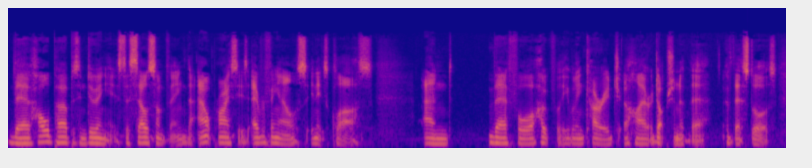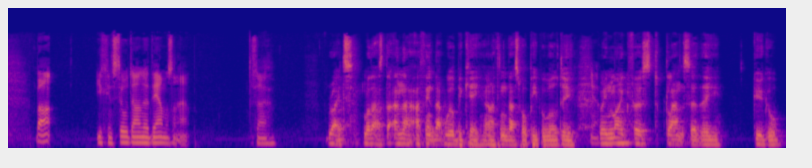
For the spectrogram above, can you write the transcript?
Their whole purpose in doing it is to sell something that outprices everything else in its class, and therefore, hopefully, will encourage a higher adoption of their of their stores. But you can still download the Amazon app. So Right. Well, that's the, and that, I think that will be key, and I think that's what people will do. Yeah. I mean, my first glance at the Google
